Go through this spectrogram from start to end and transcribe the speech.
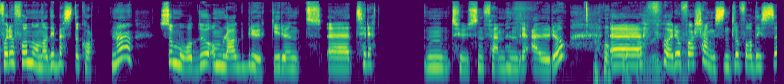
For å få noen av de beste kortene, så må du om lag bruke rundt 13 500 euro eh, for å få sjansen til å få disse.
